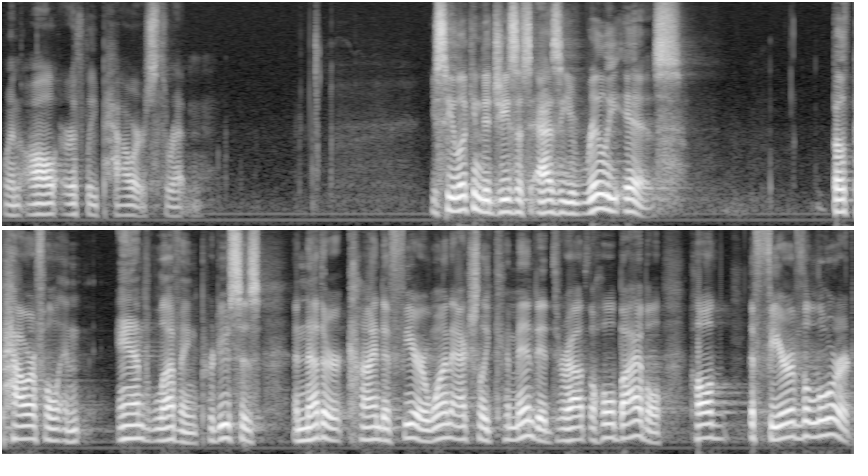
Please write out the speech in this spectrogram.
when all earthly powers threaten. You see, looking to Jesus as he really is, both powerful and, and loving, produces another kind of fear, one actually commended throughout the whole Bible, called the fear of the Lord.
